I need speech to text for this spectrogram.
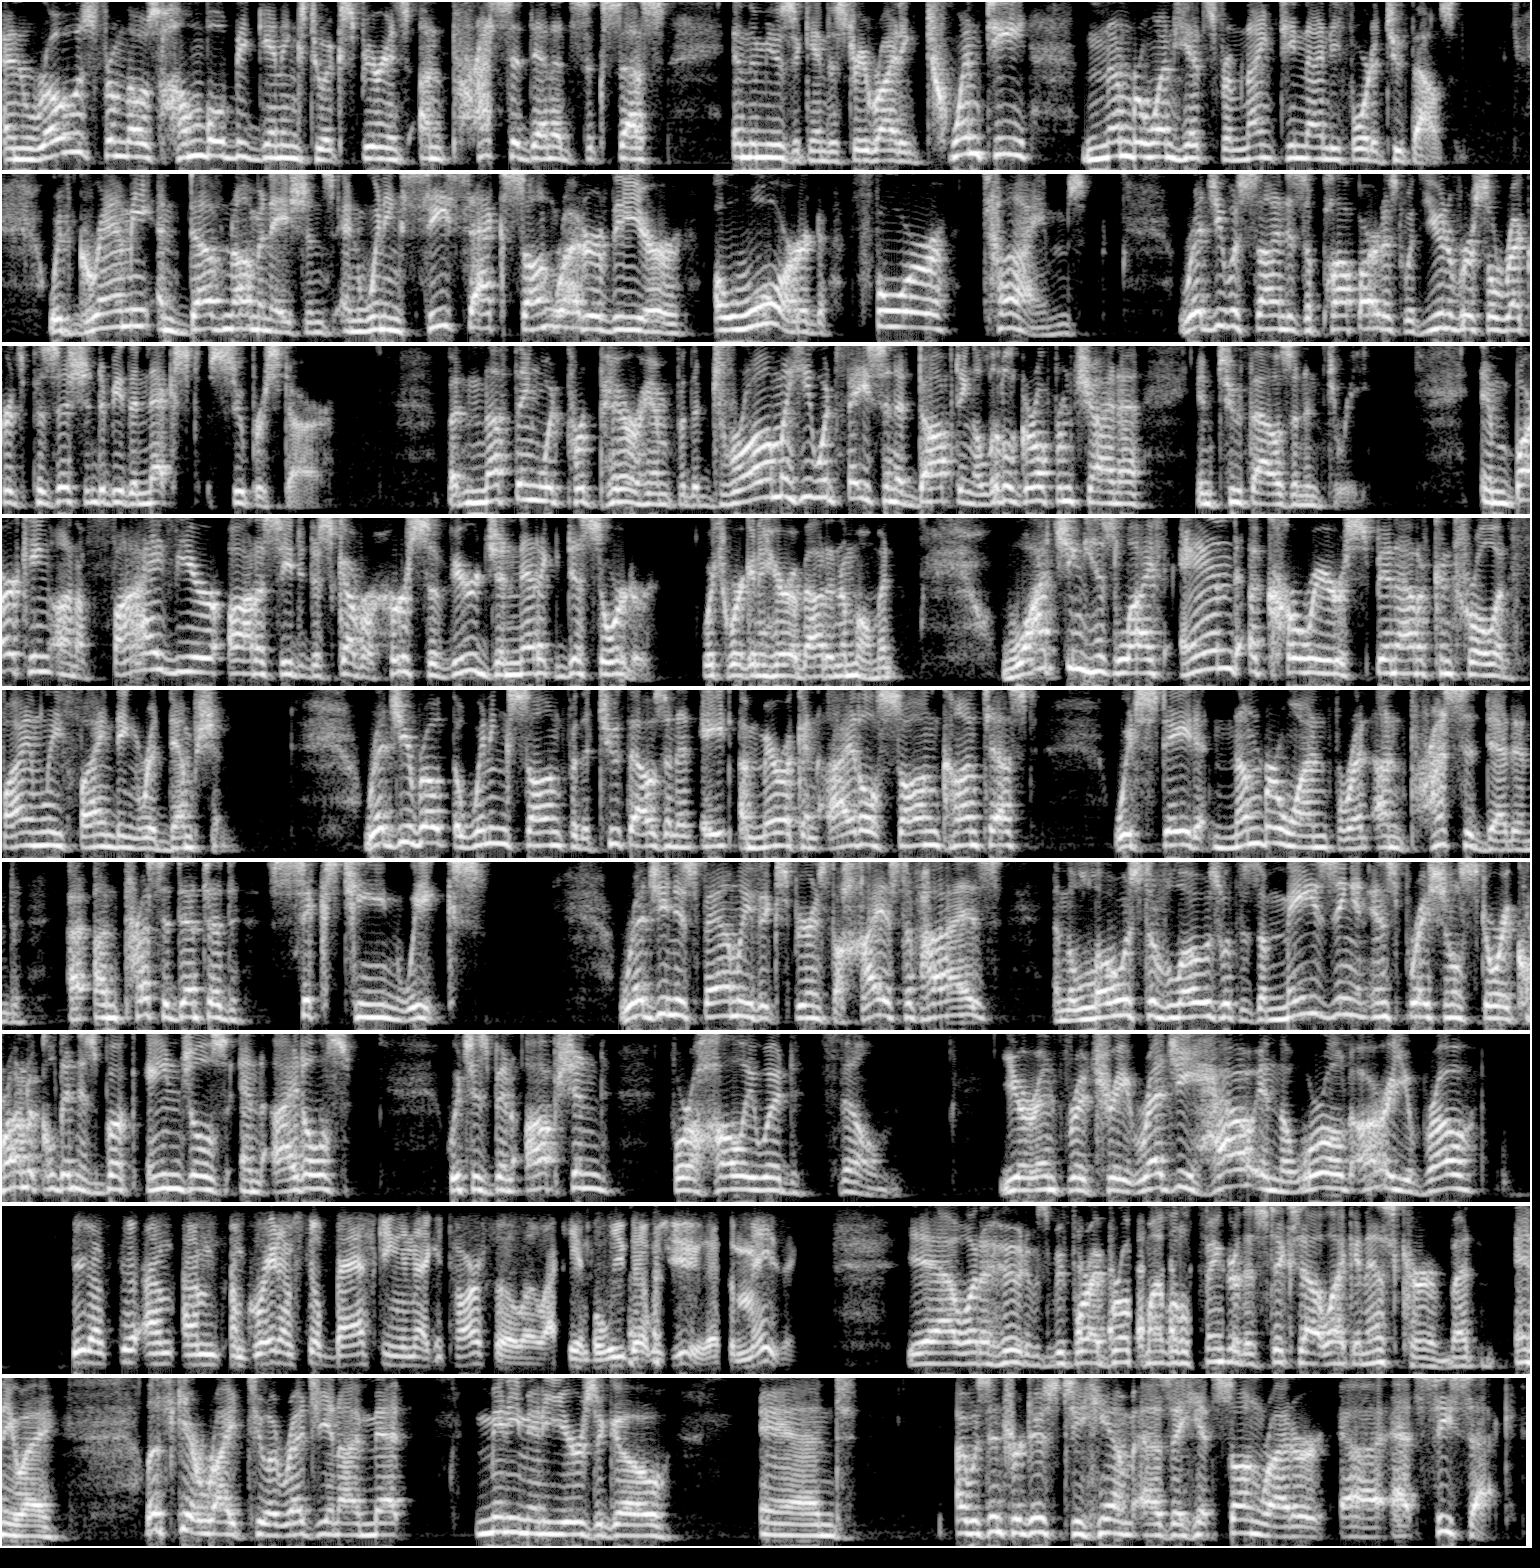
and rose from those humble beginnings to experience unprecedented success in the music industry, writing 20 number one hits from 1994 to 2000. With Grammy and Dove nominations and winning SESAC Songwriter of the Year award four times, Regie was signed as a pop artist with Universal Records, positioned to be the next superstar. But nothing would prepare him for the drama he would face in adopting a little girl from China in 2003. embarking on a five year odyssey to discover her severe genetic disorder, which we're going to hear about in a moment, watching his life and a career spin out of control and finally finding redemption. Regie wrote the winning song for the 2008 American Idol Song Contest, which stayed at number one for an unprecedented, uh, unprecedented 16 weeks. Regie and his family have experienced the highest of highs and the lowest of lows with his amazing and inspirational story chronicled in his book, Angels and Idols, which has been optioned for a Hollywood film. You're in for a treat. Regie, how in the world are you, bro? Dude, I'm still I'm I'm I'm great. I'm still basking in that guitar solo. I can't believe that was you. That's amazing. Yeah, what a hoot. It was before I broke my little finger that sticks out like an S curve. But anyway, let's get right to it. Regie and I met many, many years ago, and I was introduced to him as a hit songwriter uh, at SESAC.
